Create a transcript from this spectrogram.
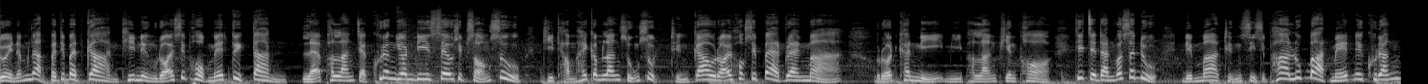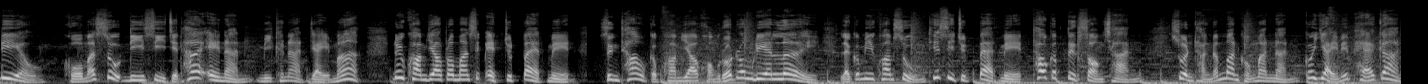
ด้วยน้ำหนักปฏิบัติการที่ 116 เมตริกตัน และพลังจากเครื่องยนต์ดีเซล 12 สูบ ที่ทำให้กำลังสูงสุดถึง 968 แรงหมา รถคันนี้มีพลังเพียงพอที่จะดันวัสดุได้มากถึง 45 ลูกบาศเมตรในครั้งเดียว โคมัสุ D475A นั้นมีขนาดใหญ่มาก ด้วยความยาวประมาณ 11.8 เมตร ซึ่งเท่ากับความยาวของรถโรงเรียนเลย และก็มีความสูงที่ 4.8 เมตร เท่ากับตึก 2 ชั้น ส่วนถังน้ำมันของมันนั้นก็ใหญ่ไม่แพ้กัน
